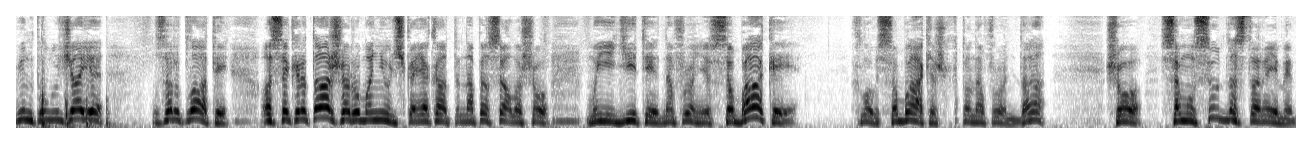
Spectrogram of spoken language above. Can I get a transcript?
він получає зарплати. А секретарша Романючка, яка написала, що мої діти на фронті собаки, хлопці, собаки ж хто на фронті, да? що самосуд над старими,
